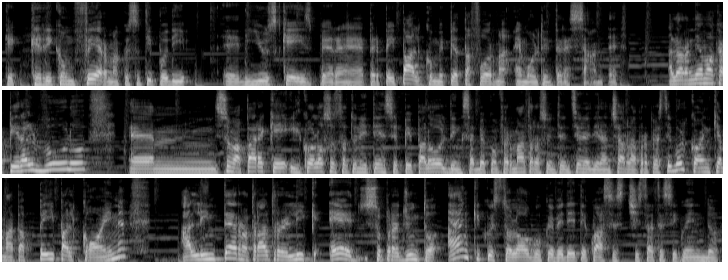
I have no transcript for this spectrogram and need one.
che, che, riconferma questo tipo di, eh, di use case per, eh, per, PayPal come piattaforma è molto interessante. Allora andiamo a capire al volo, ehm, insomma pare che il colosso statunitense PayPal Holdings abbia confermato la sua intenzione di lanciare la propria stablecoin chiamata PayPal Coin All'interno, tra l'altro, del leak è sopraggiunto anche questo logo che vedete qua se ci state seguendo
